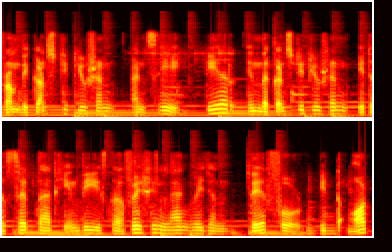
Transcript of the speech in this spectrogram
from the constitution and say, here in the constitution it is said that Hindi is the official language and therefore it ought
